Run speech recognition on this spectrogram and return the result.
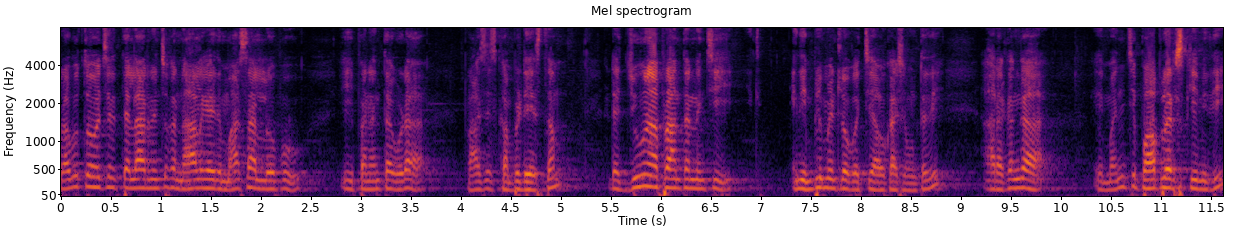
ప్రభుత్వం వచ్చిన తెల్లారి నుంచి ఒక నాలుగైదు మాసాల లోపు ఈ పని అంతా కూడా ప్రాసెస్ కంప్లీట్ చేస్తాం. అంటే జూన్ ఆ ప్రాంతం నుంచి ఇది ఇంప్లిమెంట్లోకి వచ్చే అవకాశం ఉంటుంది. ఆ రకంగా ఇది మంచి పాపులర్ స్కీమ్ ఇది.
